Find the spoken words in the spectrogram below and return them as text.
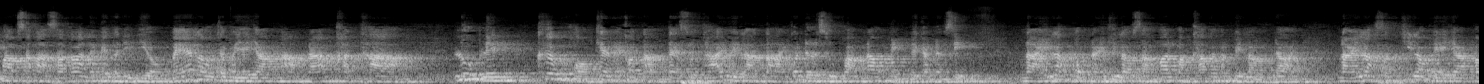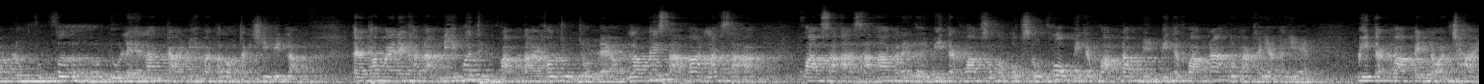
ความสะอาดสะอ้านเลยแม้แต่นิดเดียว แม้เราจะพยายามอาบน้ำขัดทารูปเล้นเครื่องหอมแค่ไหนก็ตามแต่สุดท้ายเวลาตายก็เดินสู่ความเน่าเหม็นด้วยกันทั้งสิ้นไหนหลักตรงไหนที่เราสามารถบังคับให้มันเป็นเราได้ ไหนหลักที่เราพยายามบำรุงฟุ้งเฟ้อเหิมดูแลร่างกายนี้มาตลอดทั้งชีวิตเราแต่ทำไมในขณะนี้เมื่อถึงความตายเข้าจู่โจมแล้ว เราไม่สามารถรักษาความสะอาดสะอานกันได้เลย มีแต่ความสกปรกโสโครกมีแต่ความเน่าเหม็นมีแต่ความน่าอุดอัดขยะแขยงมีแต่ความเป็นหนอนชัย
